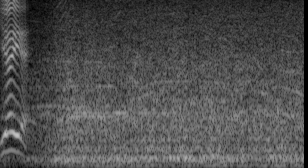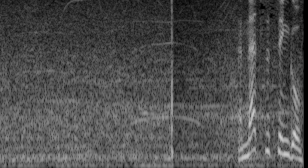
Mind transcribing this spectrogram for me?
Yeah, yeah. And that's a single.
